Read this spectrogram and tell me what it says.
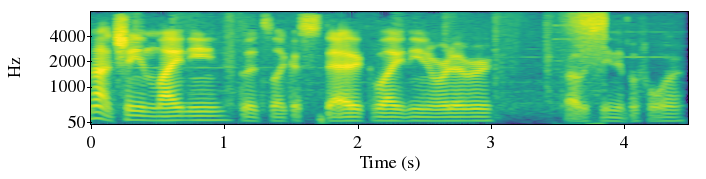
not chain lightning, but it's like a static lightning or whatever. Probably seen it before.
